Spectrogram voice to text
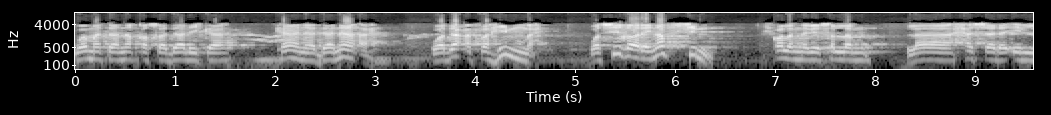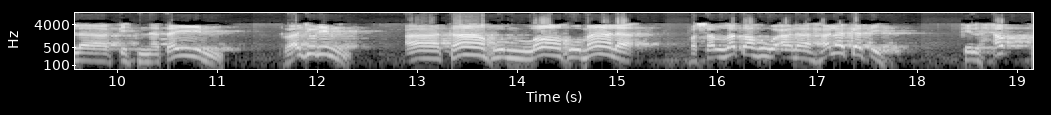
ومتى نقص ذلك كان دناءه وضعف همه وصغر نفس. قال النبي صلى الله عليه وسلم لا حسد إلا في اثنتين رجل آتاه الله مالا فسلطه على هلكته في الحق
